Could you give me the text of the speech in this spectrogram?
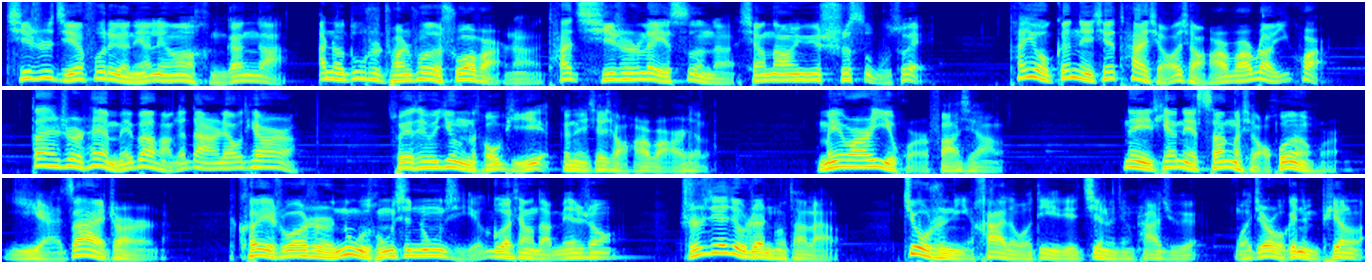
其实杰夫这个年龄啊很尴尬，按照都市传说的说法呢，他其实类似呢，相当于十四五岁，他又跟那些太小的小孩玩不到一块儿，但是他也没办法跟大人聊天啊，所以他就硬着头皮跟那些小孩玩去了。没玩一会儿，发现了。那天那三个小混混也在这儿呢，可以说是怒从心中起，恶向胆边生，直接就认出他来了。就是你害得我弟弟进了警察局，我今儿我跟你们拼了！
